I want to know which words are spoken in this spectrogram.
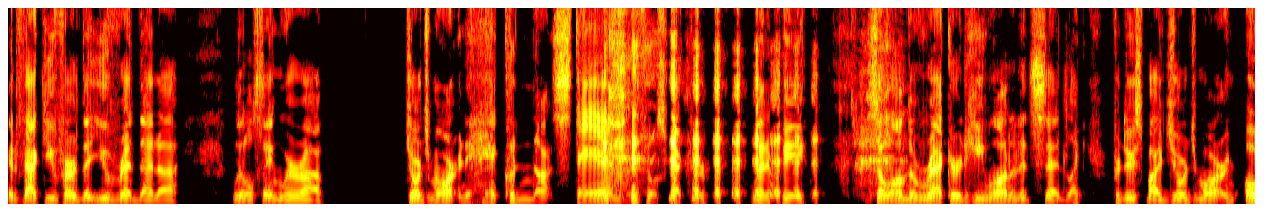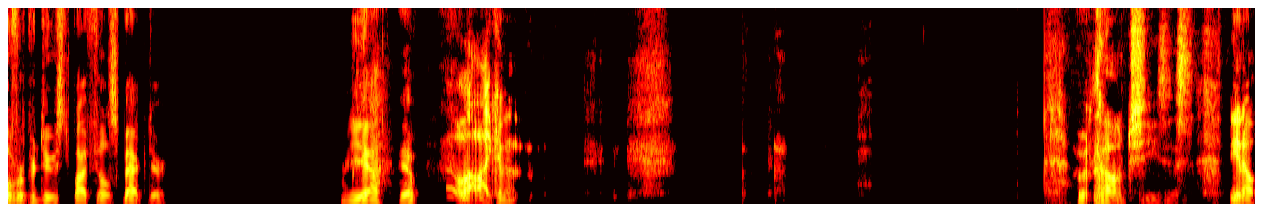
In fact, you've heard that you've read that uh, little thing where uh, George Martin could not stand when Phil Spector let it be. So on the record, he wanted it said like produced by George Martin, overproduced by Phil Spector. Yeah. Yep. Well, I can. Oh Jesus! You know,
